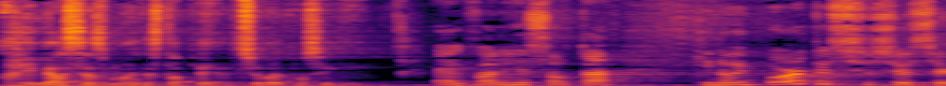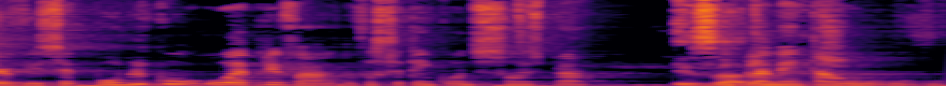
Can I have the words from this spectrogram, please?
arregace as mangas, está perto, você vai conseguir. É, vale ressaltar que não importa se o seu serviço é público ou é privado, você tem condições para implementar o,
